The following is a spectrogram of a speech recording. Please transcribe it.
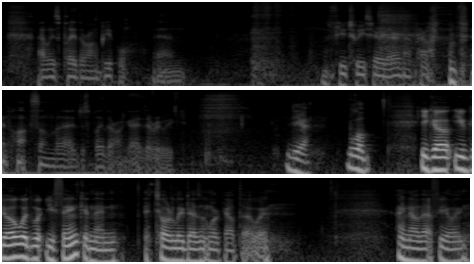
I always played the wrong people, and a few tweets here or there, and I probably have been awesome, but I just played the wrong guys every week. Yeah. Well, you go you go with what you think, and then it totally doesn't work out that way. I know that feeling.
